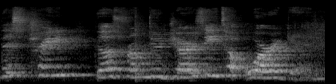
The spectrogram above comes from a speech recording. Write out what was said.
this train goes from New Jersey to Oregon.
